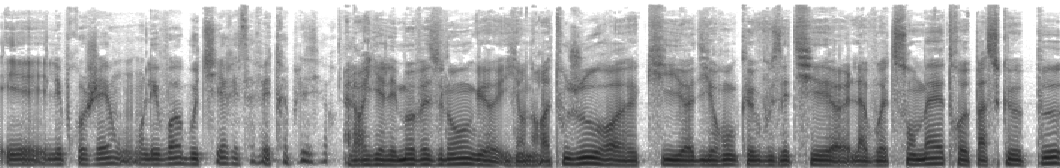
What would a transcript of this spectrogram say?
Et les projets, on les voit aboutir et ça fait très plaisir. Alors il y a les mauvaises langues, il y en aura toujours euh, qui euh, diront que vous étiez la voix de son maître parce que peu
